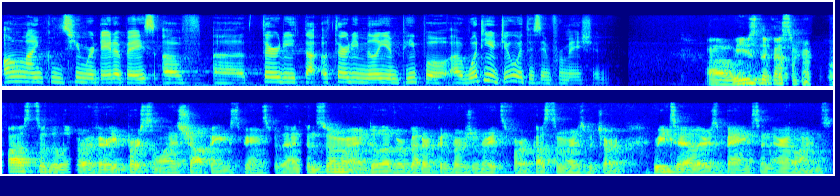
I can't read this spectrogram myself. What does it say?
online consumer database of uh, 30, 30 million people. Uh, what do you do with this information? Uh, we use the customer profiles to deliver a very personalized shopping experience for the end consumer and deliver better conversion rates for our customers, which are retailers, banks, and airlines.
